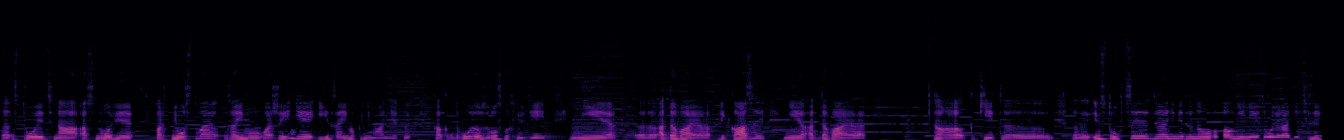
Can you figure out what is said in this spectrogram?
э, строить на основе партнерства, взаимоуважения и взаимопонимания. То есть как двое взрослых людей, не э, отдавая приказы, не отдавая а, какие-то э, инструкции для немедленного выполнения из роли родителей,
